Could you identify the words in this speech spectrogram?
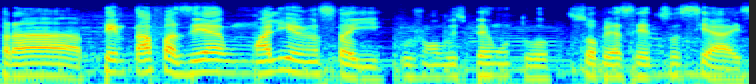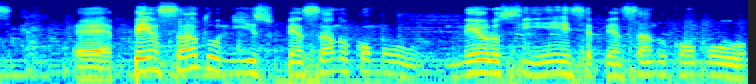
para tentar fazer uma aliança aí. O João Luiz perguntou sobre as redes sociais. É, pensando nisso, pensando como neurociência, pensando como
